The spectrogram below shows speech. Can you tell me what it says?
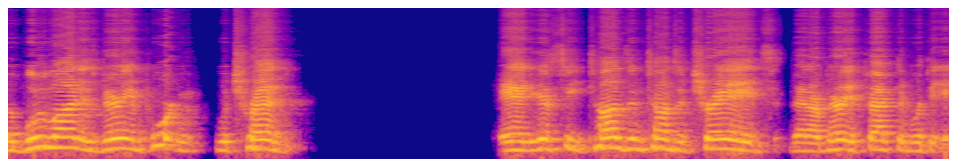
The blue line is very important with trend. And you're going to see tons and tons of trades that are very effective with the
